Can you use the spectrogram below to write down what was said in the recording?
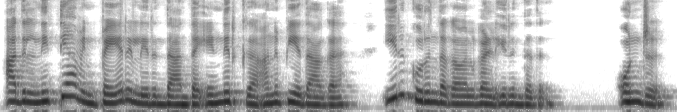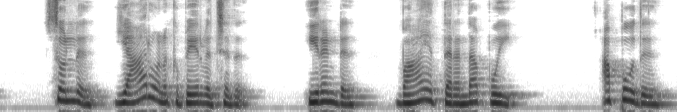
அதில் நித்யாவின் பெயரில் இருந்த அந்த எண்ணிற்கு அனுப்பியதாக இரு குறுந்தகவல்கள் இருந்தது. ஒன்று சொல்லு யார் உனக்கு பேர் வச்சது? இரண்டு வாயத் திறந்தா பொய். அப்போது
